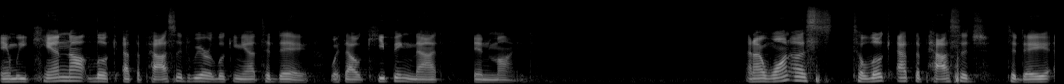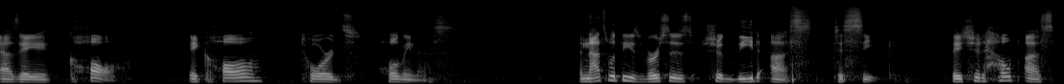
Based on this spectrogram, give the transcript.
And we cannot look at the passage we are looking at today without keeping that in mind. And I want us to look at the passage today as a call, a call towards holiness. And that's what these verses should lead us to seek. They should help us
